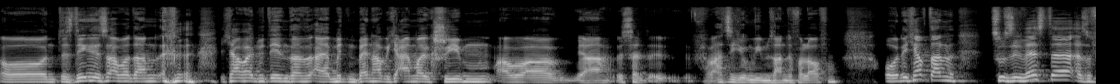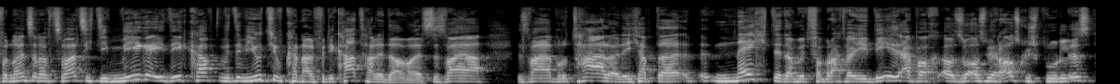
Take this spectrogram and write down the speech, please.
Und das Ding ist aber dann, ich habe halt mit denen dann, äh, mit dem Ben habe ich einmal geschrieben, aber ja, ist halt, äh, hat sich irgendwie im Sande verlaufen. Und ich habe dann zu Silvester, also von 19 auf 20, die mega Idee gehabt mit dem YouTube-Kanal für die Karthalle damals. Das war ja, das war ja brutal, Leute. Ich habe da äh, Nächte damit verbracht, weil die Idee einfach so aus mir rausgesprudelt ist.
